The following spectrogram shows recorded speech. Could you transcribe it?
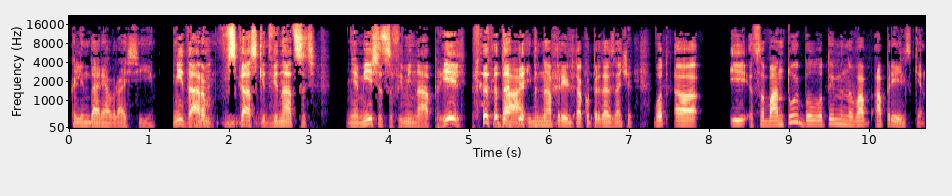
календаря в России. Недаром в сказке 12 не месяцев, именно апрель. Да, именно апрель такой придать значение. Вот а, и Сабантуй был вот именно в апрельске.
